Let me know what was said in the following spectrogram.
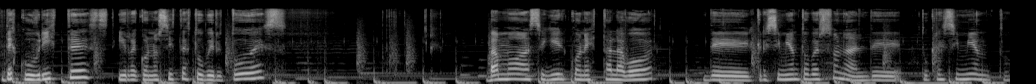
¿Descubriste y reconociste tus virtudes? Vamos a seguir con esta labor del crecimiento personal, de tu crecimiento.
